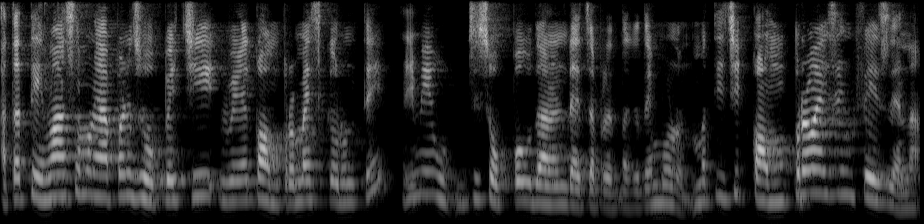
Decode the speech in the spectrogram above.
आता तेव्हा असं म्हणूया आपण झोपेची वेळ कॉम्प्रोमाइज करून ते म्हणजे मी जे सोपं उदाहरण द्यायचा प्रयत्न करते म्हणून. मग ती जी कॉम्प्रोमाइजिंग फेज आहे ना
